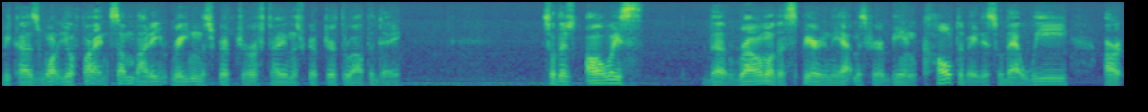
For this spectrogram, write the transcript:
because one, you'll find somebody reading the scripture or studying the scripture throughout the day. So there's always the realm of the spirit and the atmosphere being cultivated so that we are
